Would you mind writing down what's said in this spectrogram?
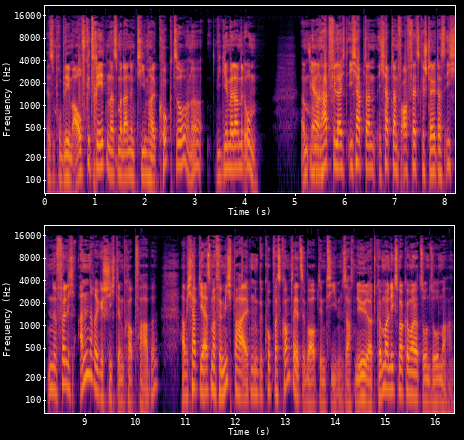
ist ein Problem aufgetreten, dass man dann im Team halt guckt, so, ne, wie gehen wir damit um? Ähm, ja. Man hat vielleicht, ich habe dann, ich habe dann auch festgestellt, dass ich eine völlig andere Geschichte im Kopf habe. Aber ich habe die erstmal für mich behalten und geguckt, was kommt da jetzt überhaupt im Team? Sagt, nö, das können wir nächstes Mal, können wir das so und so machen.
